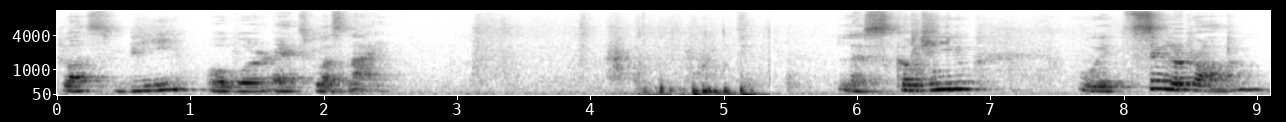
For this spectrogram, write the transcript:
plus b over x plus 9. Let's continue with similar problem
